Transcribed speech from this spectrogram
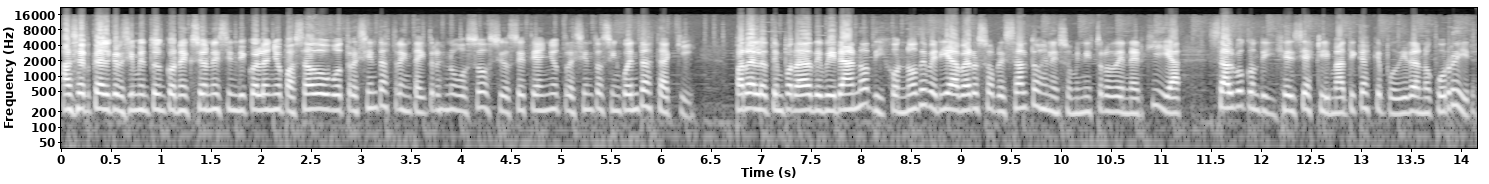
Acerca del crecimiento en conexiones, indicó el año pasado hubo 333 nuevos socios, este año 350 hasta aquí. Para la temporada de verano, dijo, no debería haber sobresaltos en el suministro de energía, salvo contingencias climáticas que pudieran ocurrir.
